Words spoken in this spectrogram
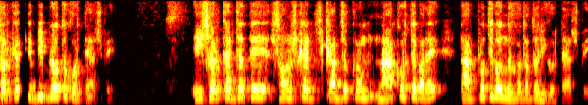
সরকারকে বিব্রত করতে আসবে। এই সরকার যাতে সংস্কার কার্যক্রম না করতে পারে তার প্রতিবন্ধকতা তৈরি করতে আসবে।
